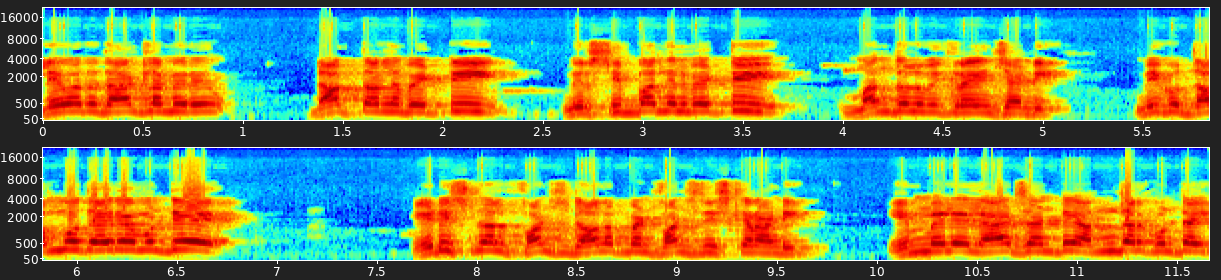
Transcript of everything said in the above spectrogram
లేకపోతే దాంట్లో మీరు డాక్టర్లను పెట్టి మీరు సిబ్బందిని పెట్టి మందులు విక్రయించండి. మీకు దమ్ము ధైర్యం ఉంటే ఎడిషనల్ ఫండ్స్ డెవలప్మెంట్ ఫండ్స్ తీసుకురండి. ఎమ్మెల్యే ల్యాడ్స్ అంటే అందరికి ఉంటాయి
